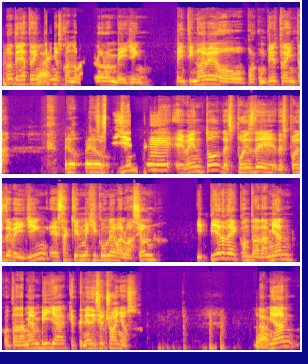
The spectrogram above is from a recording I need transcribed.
Memo tenía 30 años cuando ganó el oro en Beijing, 29 o por cumplir 30. Pero, pero... Su siguiente evento después de, después de Beijing es aquí en México una evaluación y pierde contra Damián, contra Damián Villa, que tenía 18 años. Damián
